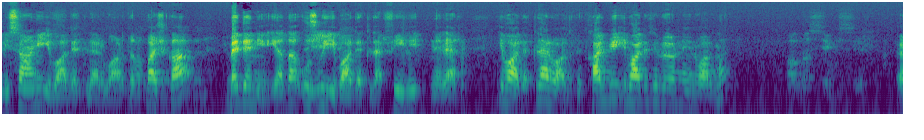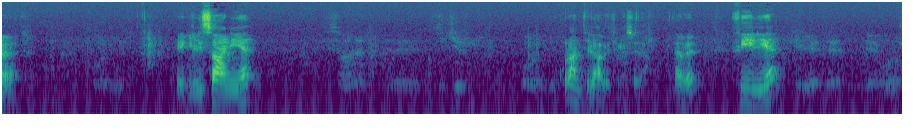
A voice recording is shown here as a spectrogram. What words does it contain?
lisani ibadetler vardır. Başka bedeni ya da uzvi ibadetler, fiili neler? İbadetler vardır. Peki, kalbi ibadete bir örneğin var mı? Allah sevgisi Evet. olabilir. Peki lisaniye, Lisane e, zikir olabilir. Kur'an tilaveti mesela. Evet. Fiiliye, Hürriyete, e, oruç,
